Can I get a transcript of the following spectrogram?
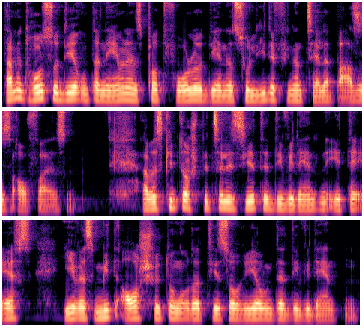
Damit holst du dir Unternehmen ins Portfolio, die eine solide finanzielle Basis aufweisen. Aber es gibt auch spezialisierte Dividenden-ETFs, jeweils mit Ausschüttung oder Tesorierung der Dividenden,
